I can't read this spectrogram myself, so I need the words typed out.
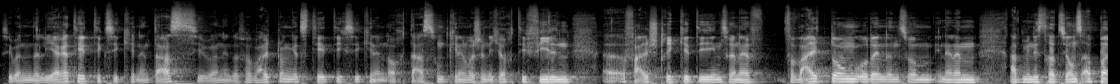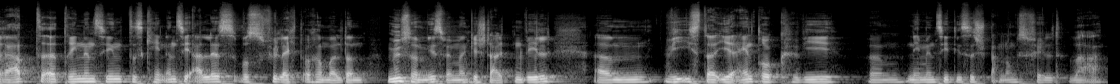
Sie waren in der Lehre tätig, Sie kennen das, Sie waren in der Verwaltung jetzt tätig, Sie kennen auch das und kennen wahrscheinlich auch die vielen äh, Fallstricke, die in so einer Verwaltung oder in, so einem, in einem Administrationsapparat äh, drinnen sind. Das kennen Sie alles, was vielleicht auch einmal dann mühsam ist, wenn man gestalten will. Ähm, wie ist da Ihr Eindruck? Wie ähm, nehmen Sie dieses Spannungsfeld wahr?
